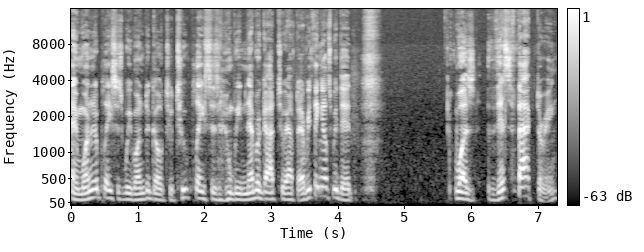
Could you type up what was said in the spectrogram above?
And one of the places we wanted to go to, two places we never got to after everything else we did, was this factory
